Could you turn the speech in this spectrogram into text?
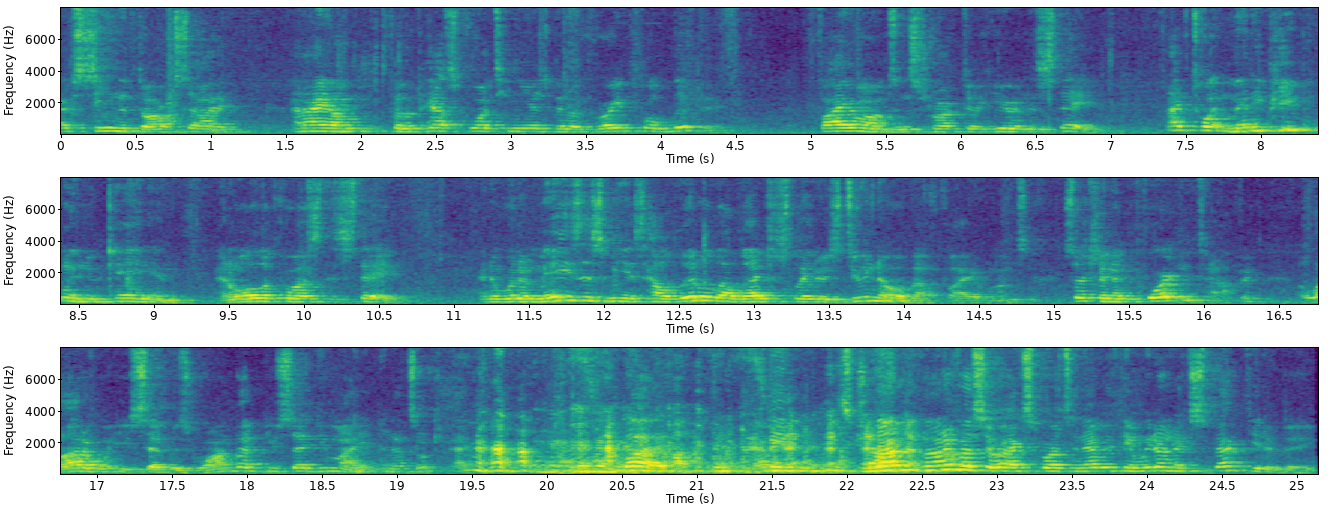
I've seen the dark side. And I am, for the past 14 years, been a very prolific firearms instructor here in the state. I've taught many people in New Canaan and all across the state. And what amazes me is how little our legislators do know about firearms, such an important topic. A lot of what you said was wrong, but you said you might, and that's okay. but, I mean, none, none of us are experts in everything. We don't expect you to be.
